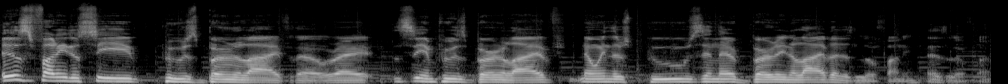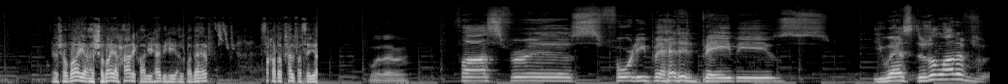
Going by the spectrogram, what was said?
it is funny to see poos burn alive, though, right? Seeing poos burn alive, knowing there's poos in there burning alive, that is a little funny. That is a little funny. شظايا الشظايا الحارقة لهذه القذائف سقطت خلف سيارة Whatever. Phosphorus, 40 bedded babies. U.S. There's a lot of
